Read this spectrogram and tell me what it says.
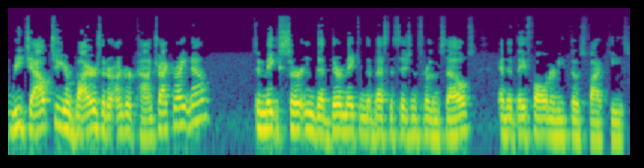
reach out to your buyers that are under contract right now to make certain that they're making the best decisions for themselves and that they fall underneath those five keys.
